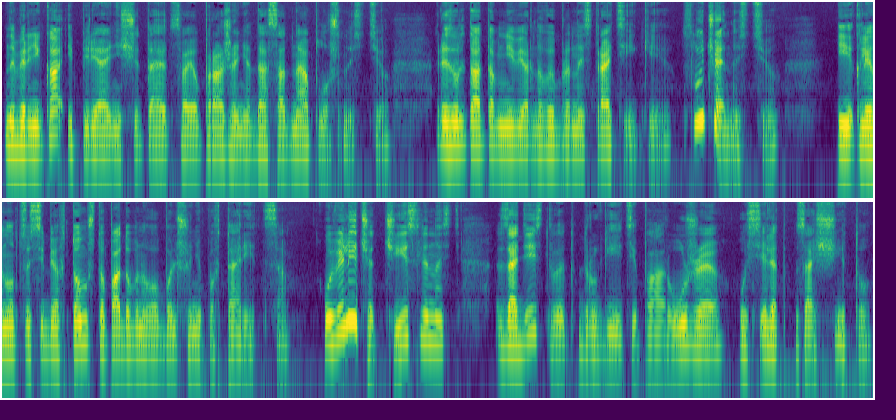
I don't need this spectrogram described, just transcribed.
Наверняка и периане считают свое поражение досадной оплошностью, результатом неверно выбранной стратегии, случайностью, и клянутся себе в том, что подобного больше не повторится. Увеличат численность, задействуют другие типы оружия, усилят защиту.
